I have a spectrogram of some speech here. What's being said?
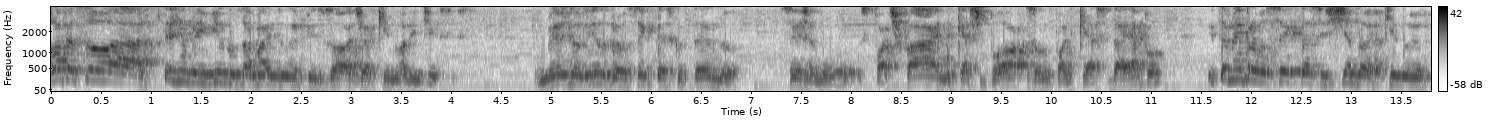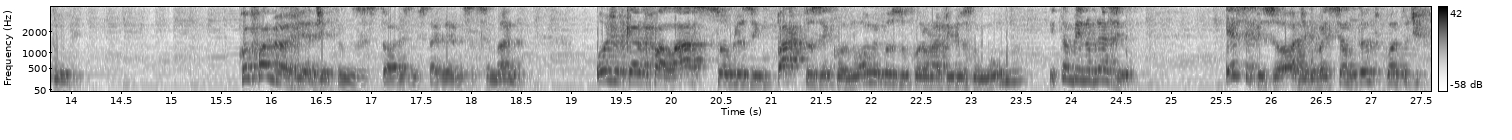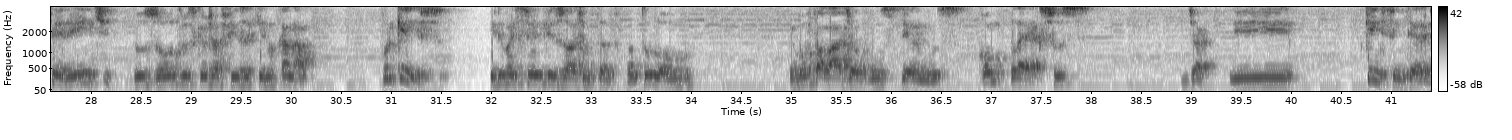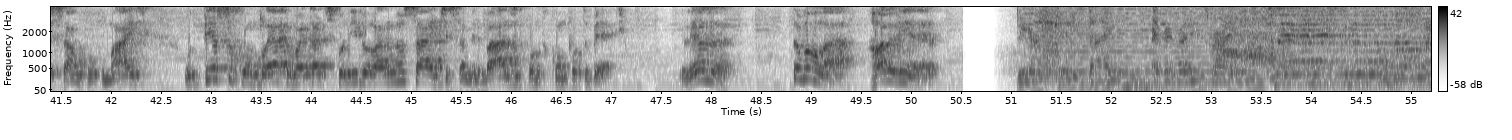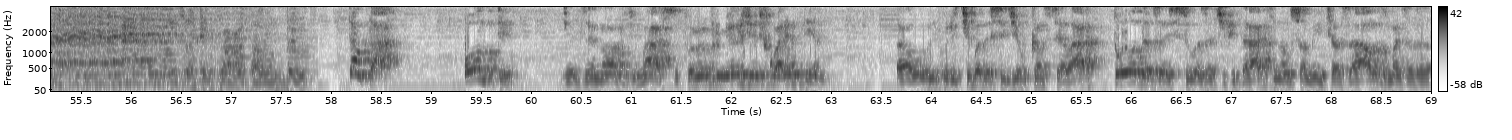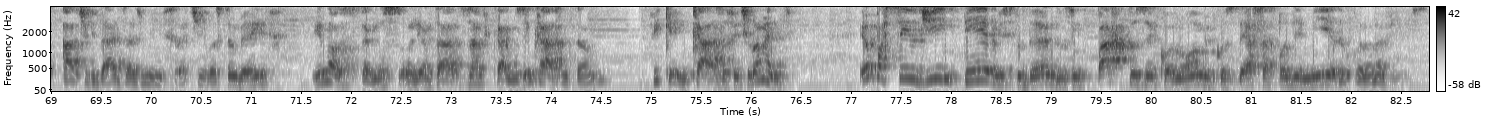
Olá pessoas, sejam bem-vindos a mais um episódio aqui no Alindices. Um beijo lindo para você que está escutando, seja no Spotify, no Cashbox ou no podcast da Apple, e também para você que está assistindo aqui no YouTube. Conforme eu havia dito nos stories no Instagram essa semana, hoje eu quero falar sobre os impactos econômicos do coronavírus no mundo e também no Brasil. Esse episódio ele vai ser um tanto quanto diferente dos outros que eu já fiz aqui no canal. Por que isso? Ele vai ser um episódio um tanto quanto longo. Eu vou falar de alguns termos complexos e quem se interessar um pouco mais, o texto completo vai estar disponível lá no meu site samirbase.com.br. Beleza? Então vamos lá, roda a vinheta. The earth is dying, everybody's crying. He's looking for a phone booth. Então tá. Ontem, dia 19 de março, foi meu primeiro dia de quarentena. A Uni Curitiba decidiu cancelar todas as suas atividades, não somente as aulas, mas as atividades administrativas também. E nós estamos orientados a ficarmos em casa, então fiquei em casa efetivamente. Eu passei o dia inteiro estudando os impactos econômicos dessa pandemia do coronavírus.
